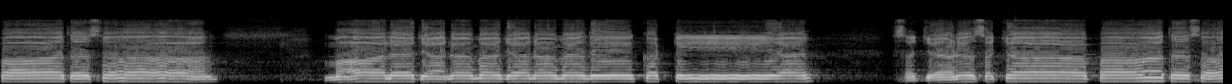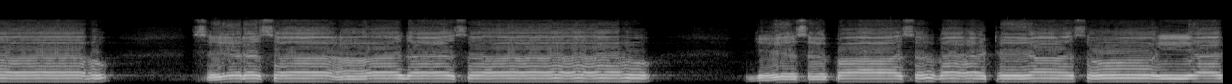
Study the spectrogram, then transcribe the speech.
ਪਾਤਸ਼ਾਹ। ਮਾਲ ਜਨਮ ਜਨਮ ਦੀ ਕਟੀਐ। ਸੱਜਣ ਸਚਾ ਪਾਤਸ਼ਾਹ। ਸਿਰ ਸਾਦਸਾਹ ਜਿਸ ਪਾਸ ਬੈਠਿਆ ਸੋਈਐ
